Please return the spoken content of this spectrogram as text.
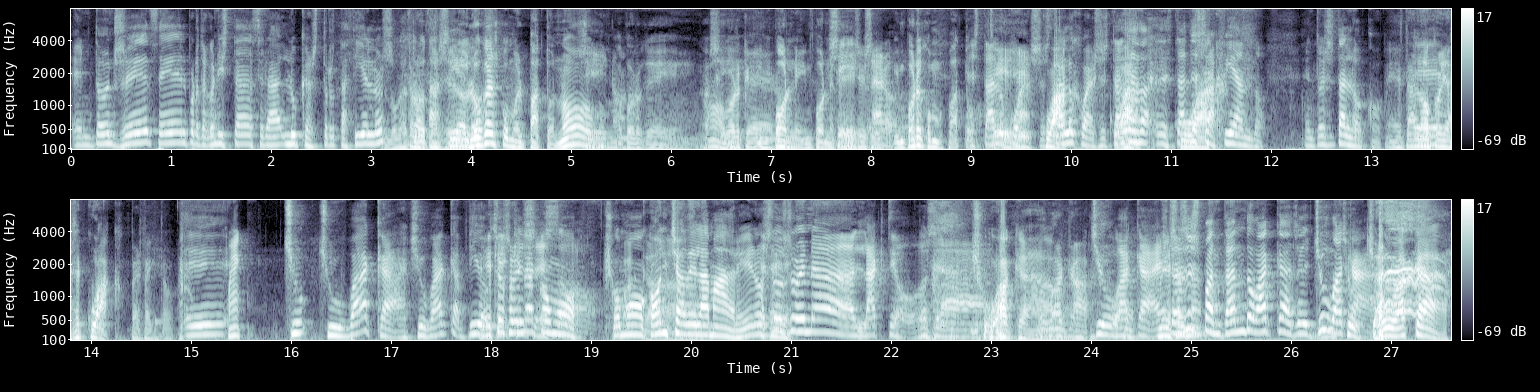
Entonces, el protagonista será Lucas Trotacielos. Lucas, Trotacielos. Lucas como el pato, ¿no? Sí, no, porque, no, así, porque- impone, impone. Sí, sí, claro. Impone como pato. Está Sí, locuaz, está cuac, locuaz, está, cuac, desa- está cuac. desafiando. Entonces está loco. Está Eh, loco y hace cuac. Perfecto. Eh. Chu- Chubaca, Chubaca, tío. Eso ¿qué- qué suena es como, eso? como concha de la madre, no Eso sé. suena lácteo, o sea. Chubaca. Chubaca. Me Estás suena- espantando vacas, el chubaca. Chubaca.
